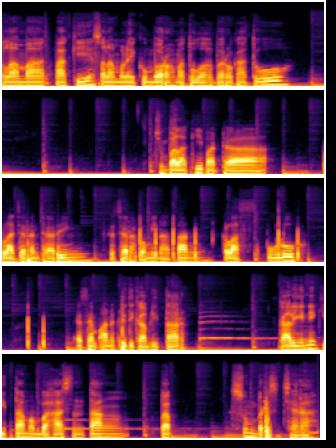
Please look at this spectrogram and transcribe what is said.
Selamat pagi, Assalamualaikum warahmatullahi wabarakatuh. Jumpa lagi pada pelajaran daring sejarah peminatan kelas 10 SMA Negeri 3 Blitar. Kali ini kita membahas tentang bab sumber sejarah.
